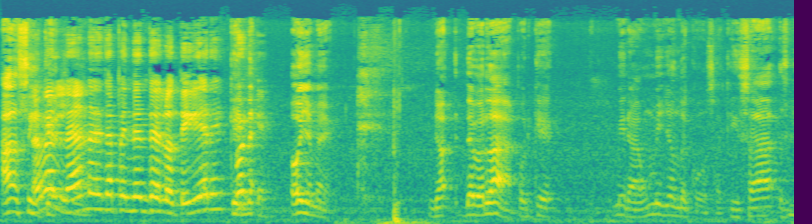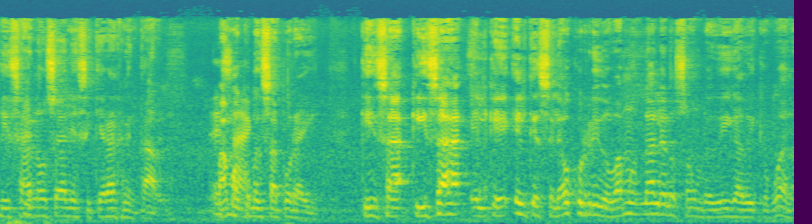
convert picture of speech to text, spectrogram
Así es verdad, nadie está pendiente de los tigres. ¿Por qué? Óyeme, de verdad, porque, mira, un millón de cosas. Quizá, quizá no sea ni siquiera rentable. Vamos a comenzar por ahí. Quizá, quizá el que, el que se le ha ocurrido, vamos a darle a los hombres, diga, de que bueno,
